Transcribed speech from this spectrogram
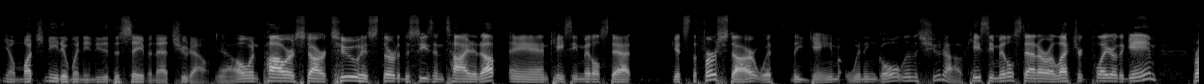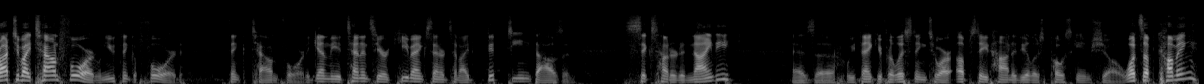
you know, much needed when he needed the save in that shootout. Yeah, Owen Power star two, his third of the season, tied it up, and Casey Mittelstadt gets the first star with the game-winning goal in the shootout. Casey Mittelstadt, our electric player of the game, brought to you by Town Ford. When you think of Ford, think Town Ford. Again, the attendance here at KeyBank Center tonight, 15,690. As uh, we thank you for listening to our Upstate Honda Dealers post-game show. What's upcoming?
